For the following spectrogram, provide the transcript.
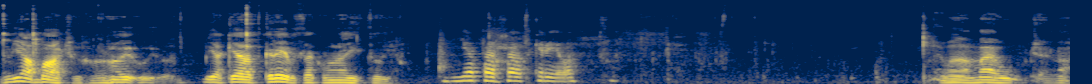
Я бачу, воно, як я відкрив, так воно і той. Я перша відкрила. Вона мевче на,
